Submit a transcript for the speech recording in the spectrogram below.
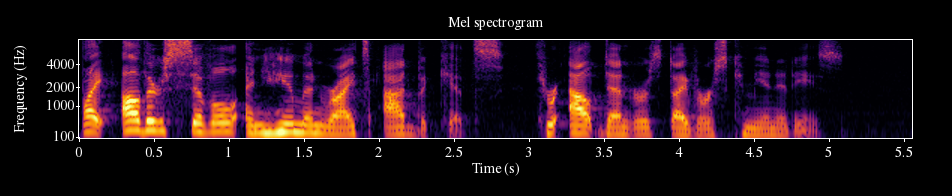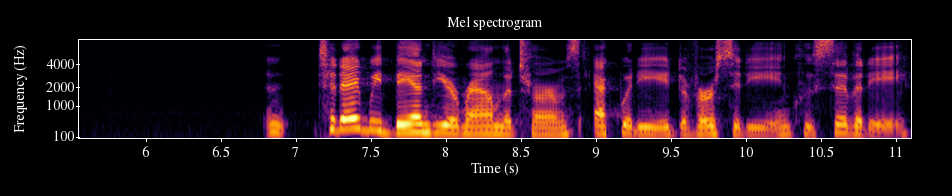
by other civil and human rights advocates throughout Denver's diverse communities. And today we bandy around the terms equity, diversity, inclusivity.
